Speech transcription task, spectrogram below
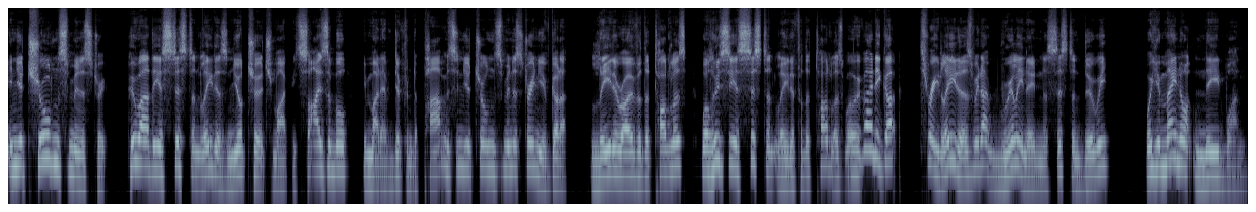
In your children's ministry, who are the assistant leaders? And your church might be sizable. You might have different departments in your children's ministry, and you've got a leader over the toddlers. Well, who's the assistant leader for the toddlers? Well, we've only got three leaders. We don't really need an assistant, do we? Well, you may not need one,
